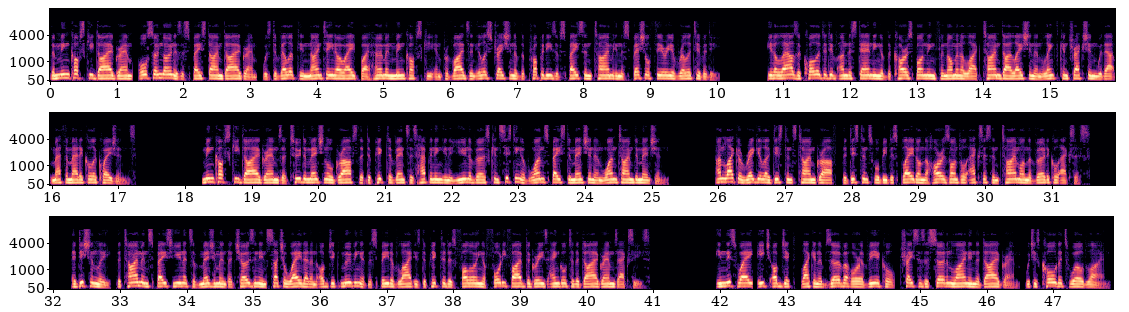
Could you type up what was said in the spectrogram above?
The Minkowski diagram, also known as a spacetime diagram, was developed in 1908 by Hermann Minkowski and provides an illustration of the properties of space and time in the special theory of relativity. It allows a qualitative understanding of the corresponding phenomena like time dilation and length contraction without mathematical equations. Minkowski diagrams are two-dimensional graphs that depict events as happening in a universe consisting of one space dimension and one time dimension. Unlike a regular distance-time graph, the distance will be displayed on the horizontal axis and time on the vertical axis. Additionally, the time and space units of measurement are chosen in such a way that an object moving at the speed of light is depicted as following a 45 degrees angle to the diagram's axes. In this way, each object, like an observer or a vehicle, traces a certain line in the diagram, which is called its world line.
